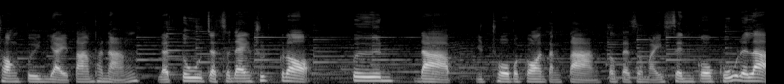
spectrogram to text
ช่องปืนใหญ่ตามผนัง และตู้จัดแสดงชุดเกราะ ปืน ดาบ ยุทโธปกรณ์ต่างๆ ตั้งแต่สมัยเซนโกคุเลยล่ะ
